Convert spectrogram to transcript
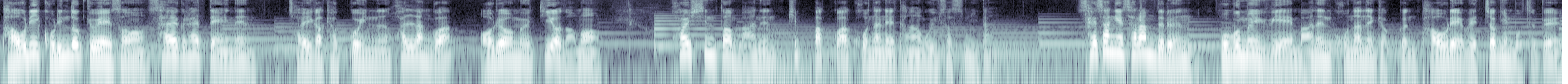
바울이 고린도 교회에서 사역을 할 때에는 저희가 겪고 있는 환란과 어려움을 뛰어넘어 훨씬 더 많은 핍박과 고난을 당하고 있었습니다. 세상의 사람들은 복음을 위해 많은 고난을 겪은 바울의 외적인 모습을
